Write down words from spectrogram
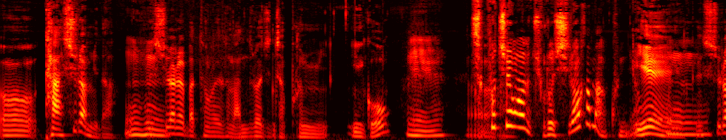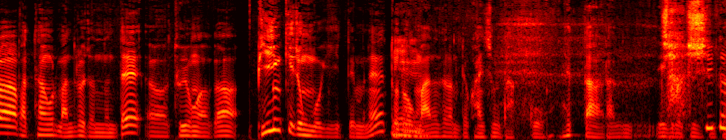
어, 다 실화입니다. 음흠. 실화를 바탕으로 해서 만들어진 작품이고 예. 스포츠 영화는 주로 실화가 많군요. 예, 음. 그 실화 바탕으로 만들어졌는데 어, 두 영화가 비인기 종목이기 때문에 더더욱 예. 많은 사람들이 관심을 받고 했다라는 얘기를 사실은.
